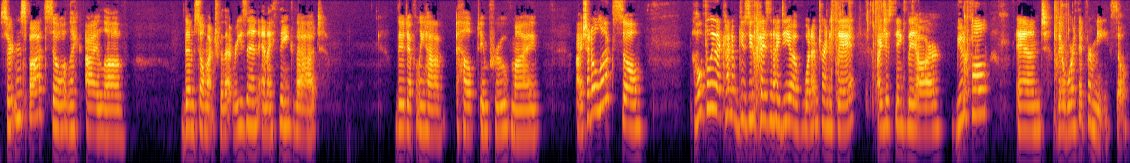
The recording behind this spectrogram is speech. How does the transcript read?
certain spots. So like I love them so much for that reason. And I think that they definitely have helped improve my eyeshadow looks. So hopefully that kind of gives you guys an idea of what I'm trying to say. I just think they are beautiful and they're worth it for me. So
